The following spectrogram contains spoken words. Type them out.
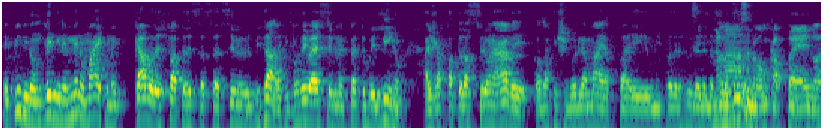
e quindi non vedi nemmeno mai come cavolo è fatta questa stazione orbitale, che poteva essere un effetto bellino. Hai già fatto l'astronave, cosa ti ci vorrà mai a fare un'inquadratura sì, della stazione? sembrava un cappello,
